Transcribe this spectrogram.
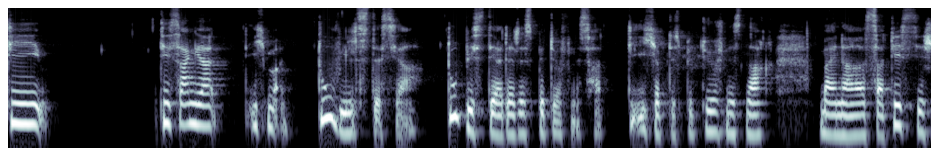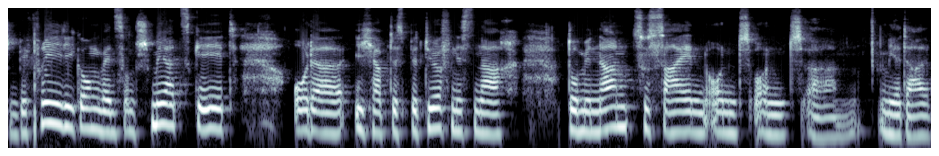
die, die sagen ja, ich, du willst es ja. Du bist der, der das Bedürfnis hat ich habe das Bedürfnis nach meiner sadistischen Befriedigung, wenn es um Schmerz geht, oder ich habe das Bedürfnis nach dominant zu sein und, und ähm, mir da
